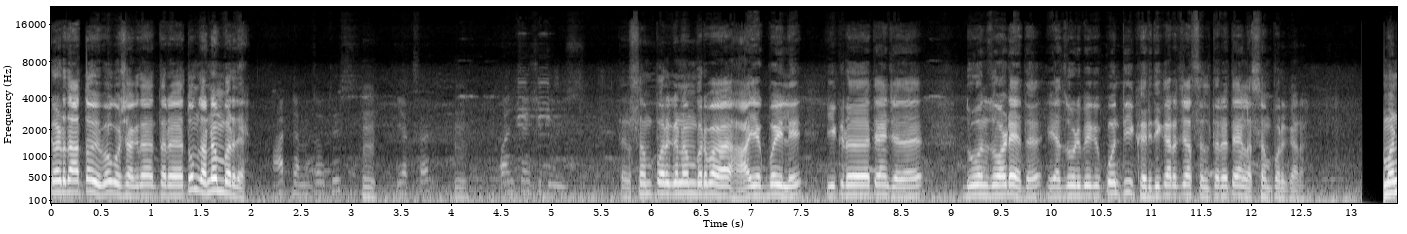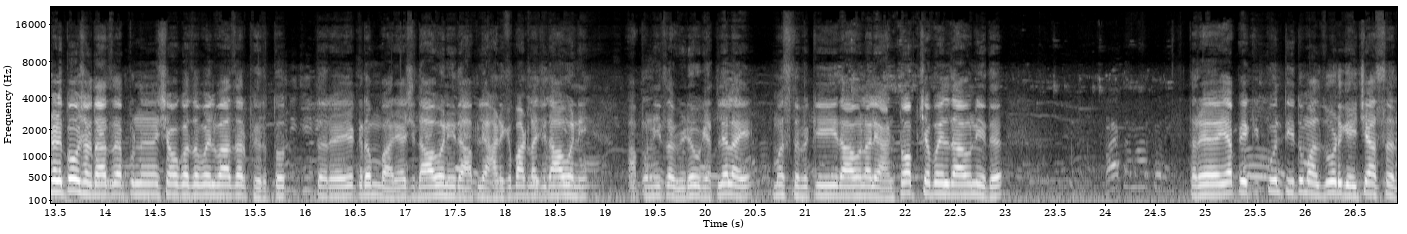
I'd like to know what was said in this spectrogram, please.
कड दाता होईल बघू शकता. तर तुमचा नंबर द्या. अठ्ठ्याण्णव चौतीस तर संपर्क नंबर बघा हा एक बैल आहे. इकडं त्यांच्या दोन जोड्या आहेत. या जोडीपैकी कोणतीही खरेदी करायची असेल तर त्यांना संपर्क करा. मंडळी पाहू शकता आज आपण शेवगाचा बैल बाजार फिरतो. तर एकदम भारी अशी दावण आहे. आपल्या हाडके पाटलाची दावण आहे. आपण हिचा व्हिडिओ घेतलेला आहे. मस्तपैकी दावण आली. आणि टॉपच्या बैल दावण इथं. तर यापैकी कोणती तुम्हाला जोड घ्यायची असेल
